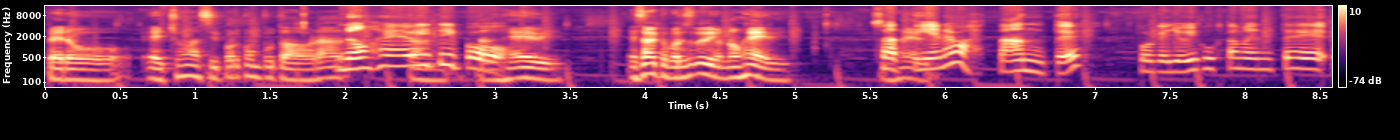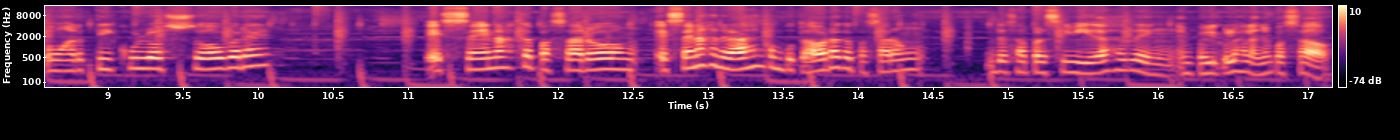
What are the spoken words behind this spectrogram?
pero hechos así por computadora. No heavy, tan- tipo- tan heavy. Exacto, por eso te digo, no heavy. O sea, no heavy. tiene bastante, porque yo vi justamente un artículo sobre escenas que pasaron, escenas generadas en computadora que pasaron desapercibidas de- en, en películas del año pasado.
